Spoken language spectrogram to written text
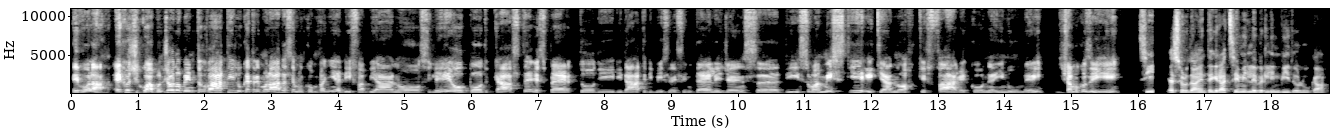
E voilà, eccoci qua, buongiorno, bentrovati, Luca Tremolada, siamo in compagnia di Fabiano Sileo, podcaster, esperto di, di dati, di business intelligence, di insomma mestieri che hanno a che fare con i numeri, diciamo così? Sì, assolutamente, grazie mille per l'invito Luca.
